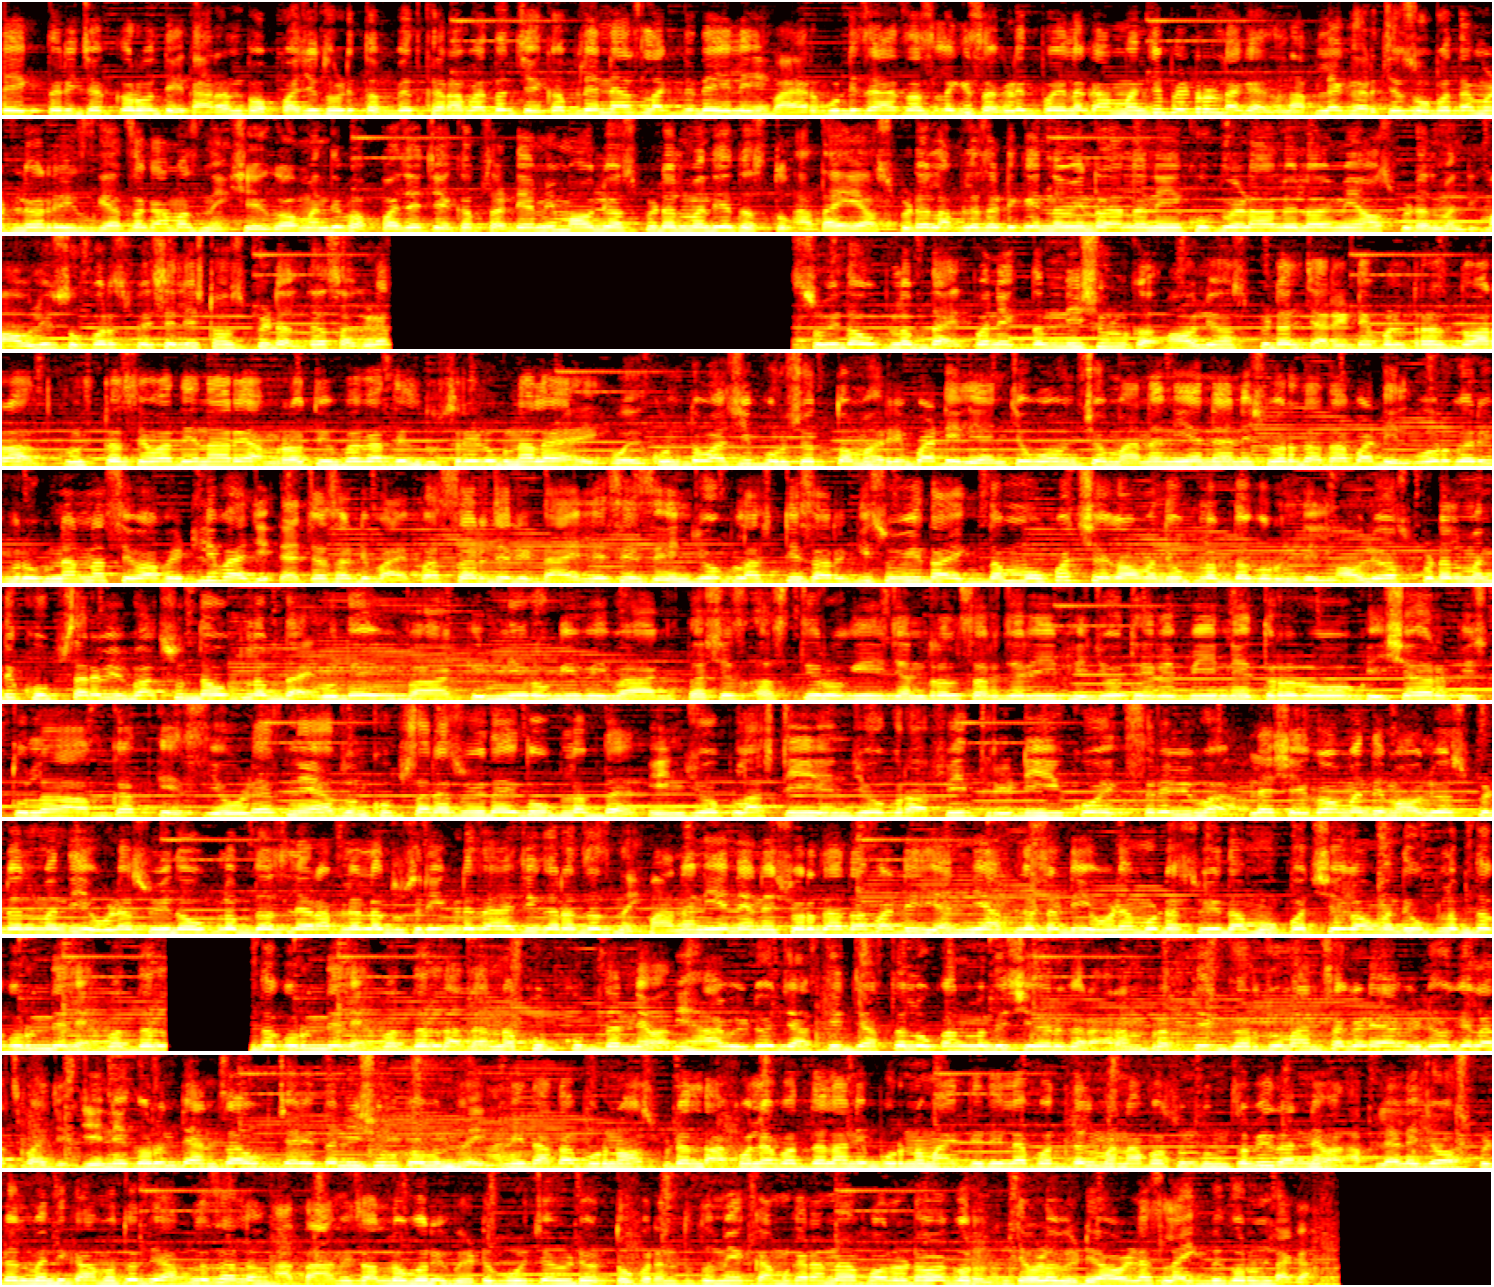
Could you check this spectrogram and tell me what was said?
एक तरी चक्कर होते. कारण पप्पाची थोडी तब्येत खराब आहे तर चेकअपले न्यास लागते द्यायले बाहेर कुठे जायचं असलं की सगळ्यात पहिलं काम म्हणजे पेट्रोल टाकायचं. आणि आपल्या घरचे सोबत आहे म्हटल्यावर रिस्क घ्यायचं कामच नाही. शेगावमध्ये पप्पाच्या चेकअपसाठी आम्ही माऊली हॉस्पिटलमध्ये येत असतो. आता हे हॉस्पिटल आपल्यासाठी काही नवीन राहिलं नाही. खूप वेळा आलेलो आहे मी हॉस्पिटलमध्ये माऊली सुपर स्पेशलिस्ट हॉस्पिटल तर सगळ्यात सुविधा उपलब्ध आहेत पण एकदम निशुल्क. माऊली हॉस्पिटल चॅरिटेबल ट्रस्ट द्वारा उत्कृष्ट सेवा देणारे अमरावती विभागातील दुसरे रुग्णालय आहे. वैकुंठवासी पुरुषोत्तम हरी पाटील यांचे वंश माननीय ज्ञानेश्वर दादा पाटील वर गरीब रुग्णांना सेवा भेटली पाहिजे. त्याच्यासाठी बायपास सर्जरी डायलिसिस एन्जिओप्लास्टी सारखी सुविधा एकदम मोफत शेगावमध्ये उपलब्ध करून दिली. माऊली हॉस्पिटलमध्ये खूप सारे विभाग सुद्धा उपलब्ध आहे हृदय विभाग किडनी रोगी विभाग तसेच अस्थिरोगी जनरल सर्जरी फिजिओथेरपी नेत्ररोग फिशर पिस्तुला अपघात केस. एवढ्याच नाही अजून खूप साऱ्या सुविधा इथे उपलब्ध आहेत. Angioplasty angiography three D echo X ray विभाग. आपल्या शेगावमध्ये माऊली हॉस्पिटलमध्ये एवढ्या सुविधा उपलब्ध असल्यावर आपल्याला दुसरीकडे जायची गरजच नाही. माननीय ज्ञानेश्वर दादा पाटील यांनी आपल्यासाठी एवढ्या मोठ्या सुविधा मोफत शेगावमध्ये उपलब्ध करून दिल्याबद्दल उपलब्ध करून दिल्याबद्दल दादांना खूप खूप धन्यवाद. आणि हा व्हिडिओ जास्तीत जास्त लोकांमध्ये शेअर करा. कारण प्रत्येक गरजू माणसाकडे हा व्हिडिओ गेलाच पाहिजे. जेणेकरून त्यांचा उपचार इथं निशुल्क होऊन जाईल. आणि दादा पूर्ण हॉस्पिटल दाखवल्याबद्दल आणि पूर्ण माहिती दिल्याबद्दल मनापासून तुमचं बी धन्यवाद. आपल्याला जे हॉस्पिटलमध्ये काम होतं ते आपलं झालं. आता आम्ही चाललो घरी. भेटू पुढच्या व्हिडिओ तोपर्यंत तुम्ही एक काम करा ना फॉलो ठेवा करून. तेवढा तेवढं व्हिडिओ आवडल्यास लाईक बी करून टाका.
